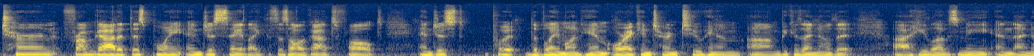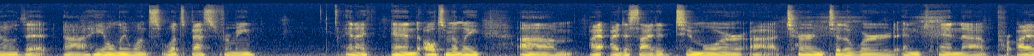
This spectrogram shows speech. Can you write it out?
turn from God at this point and just say like this is all God's fault and just put the blame on him or I can turn to him um, because I know that uh, he loves me and I know that uh, he only wants what's best for me. And I and ultimately um, I, I decided to more uh, turn to the Word and and uh, pr- I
